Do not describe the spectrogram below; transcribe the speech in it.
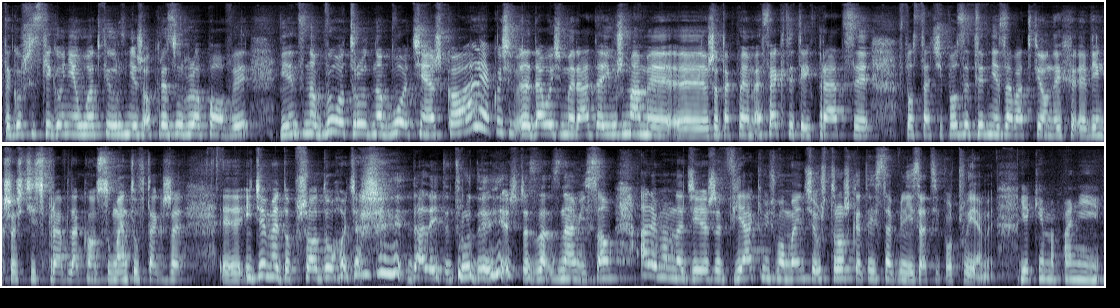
Tego wszystkiego nie ułatwił również okres urlopowy, więc no było trudno, było ciężko, ale jakoś e, dałyśmy radę. Już mamy, e, że tak powiem, efekty tej pracy w postaci pozytywnie załatwionych e, większości spraw dla konsumentów, także idziemy do przodu, chociaż dalej te trudy jeszcze z nami są, ale mam nadzieję, że w jakimś momencie już troszkę tej stabilizacji poczujemy. Jakie ma Pani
